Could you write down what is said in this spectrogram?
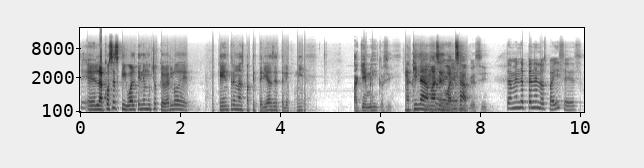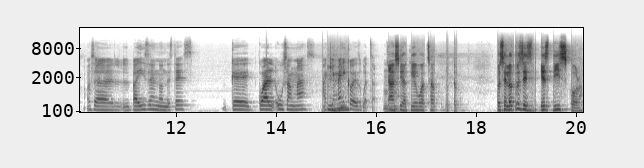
Eh, la cosa es que igual tiene mucho que ver lo de que entren las paqueterías de telefonía. Aquí en México sí. Aquí nada más es WhatsApp. También dependen los países, o sea, el país en donde estés, que, cuál usan más. Aquí en México es WhatsApp. Ah, sí, aquí es WhatsApp Pues el otro es, es Discord,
